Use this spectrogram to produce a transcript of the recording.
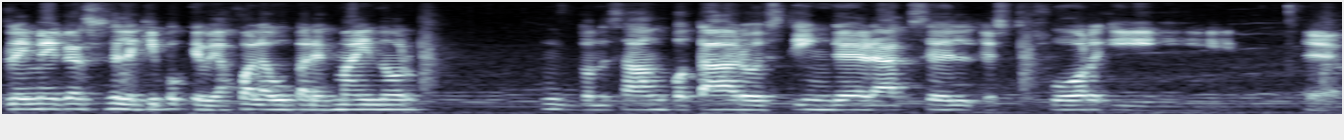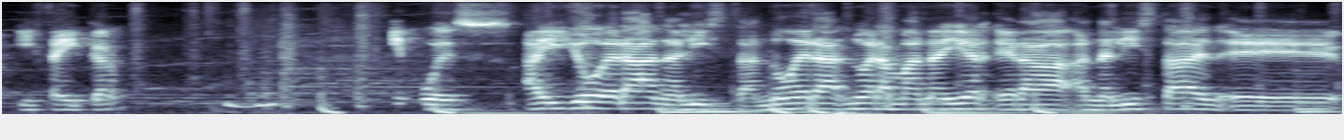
Playmakers es el equipo que viajó a la Bucarest Minor, donde estaban Kotaro, Stinger, Axel, Sword y, eh, y Faker. Y pues ahí yo era analista, no era, no era manager, era analista. Eh,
